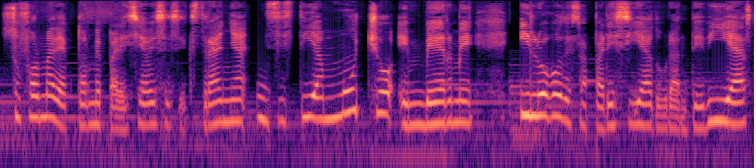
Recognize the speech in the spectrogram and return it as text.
su forma de actuar me parecía a veces extraña, insistía mucho en verme y luego desaparecía durante días,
